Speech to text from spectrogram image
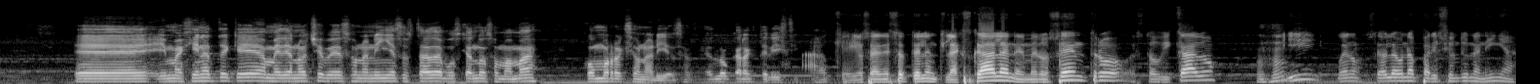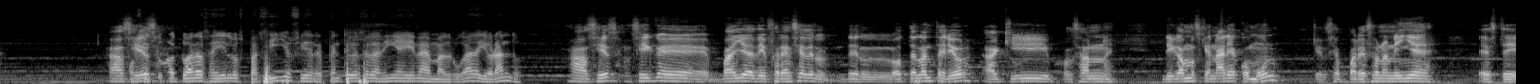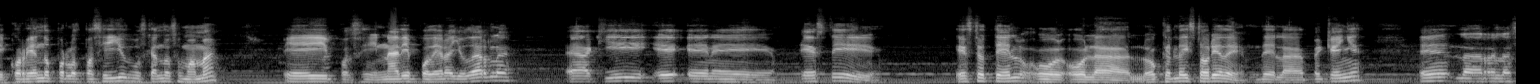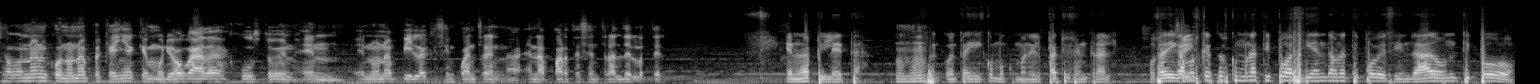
Eh, imagínate que a medianoche ves a una niña asustada buscando a su mamá. ¿Cómo reaccionarías? Es lo característico. Ah, ok. O sea, en este hotel en Tlaxcala, en el mero centro, está ubicado. Y bueno, se habla de una aparición de una niña. Así es. Tú, andas ahí en los pasillos y de repente ves a la niña ahí en la madrugada llorando. Así es, sí que vaya, a diferencia del, del, hotel anterior, aquí pues digamos que en área común, que se aparece una niña este, corriendo por los pasillos buscando a su mamá y pues sin nadie poder ayudarla. Aquí eh, en eh, este, este hotel o, la, lo que es la historia de, de la pequeña, eh, la relacionan con una pequeña que murió ahogada justo en, en, una pila que se encuentra en la, en la, parte central del hotel. En una pileta. se encuentra ahí como, como en el patio central. O sea, digamos que esto es como una tipo hacienda, una tipo vecindad, un tipo,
